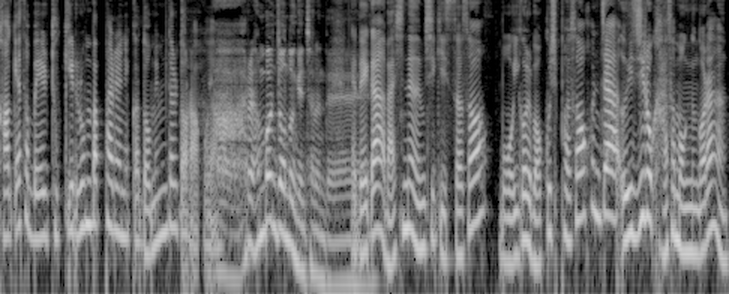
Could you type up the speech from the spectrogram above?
가게에서 매일 두 끼를 혼밥하려니까 너무 힘들더라고요. 아, 하루에 한 번 정도는 괜찮은데. 그러니까 내가 맛있는 음식이 있어서 뭐 이걸 먹고 싶어서 혼자 의지로 가서 먹는 거랑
